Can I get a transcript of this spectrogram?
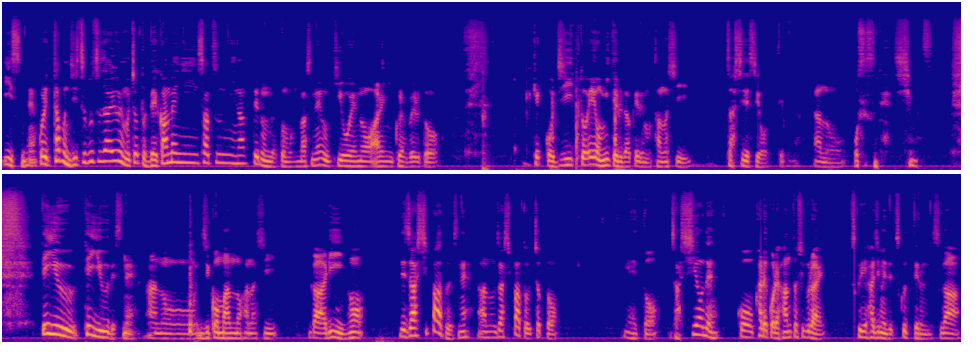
いいですね。これ多分実物大よりもちょっとデカめに印刷になってるんだと思いますね。浮世絵のあれに比べると。結構じーっと絵を見てるだけでも楽しい雑誌ですよっていうあの、おすすめします。っていう、っていうですね、あの、自己満の話がありの、で、雑誌パートですね。あの、雑誌パートちょっと、えっ、ー、と、雑誌をね、こう、かれこれ半年ぐらい作り始めて作ってるんですが、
